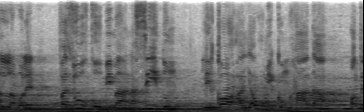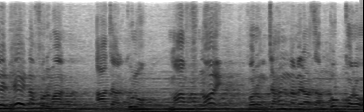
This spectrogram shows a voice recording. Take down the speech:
আল্লাহ বলেন, ফাজুকু বিমা নাসিতুম লিকা ইয়াউমিকুম হাদা। অতএব হে নাফরমান, আজ আর কোনো মাফ নয়, বরং জাহান্নামের আযাব ভোগ করো।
